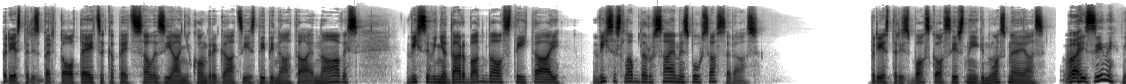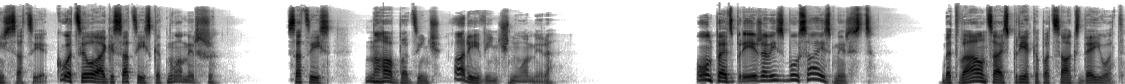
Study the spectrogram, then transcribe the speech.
Priesteris Berto teica, ka pēc Salesiāņu kongregācijas dibinātāja nāves visi viņa darba atbalstītāji, visas labdaru saimes būs asarās – Priesteris Bosko sirsnīgi nosmējās. Vai zini, viņš sacīja, ko cilvēki sacīs, kad nomiršu? Sacīs, nābadziņš, arī viņš nomira. un pēc brīža viss būs aizmirsts. Bet vēlns aiz prieka pat sāks dejot.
